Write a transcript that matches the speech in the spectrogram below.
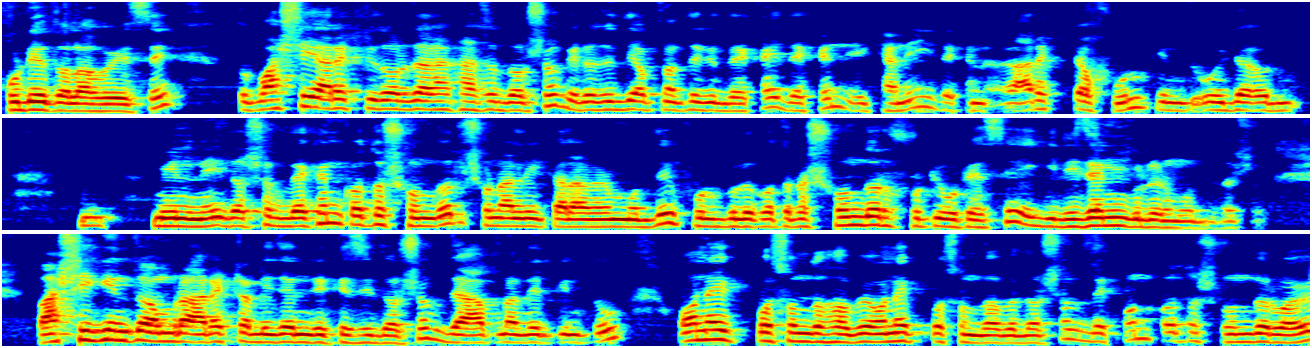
ফুটিয়ে তোলা হয়েছে। তো পাশেই আরেকটি দরজা রাখা আছে দর্শক, এটা যদি আপনাদেরকে দেখাই, দেখেন এখানেই, দেখেন আরেকটা ফুল, কিন্তু ওইটা মিল নেই। দর্শক, দেখেন কত সুন্দর সোনালী কালারের মধ্যে ফুলগুলো কতটা সুন্দর ফুটে উঠেছে, এই ডিজাইনগুলোর মধ্যে দর্শক। পাশে কিন্তু আমরা আরেকটা ডিজাইন রেখেছি দর্শক, যা আপনাদের কিন্তু অনেক পছন্দ হবে, অনেক পছন্দ হবে। দর্শক, দেখুন কত সুন্দরভাবে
